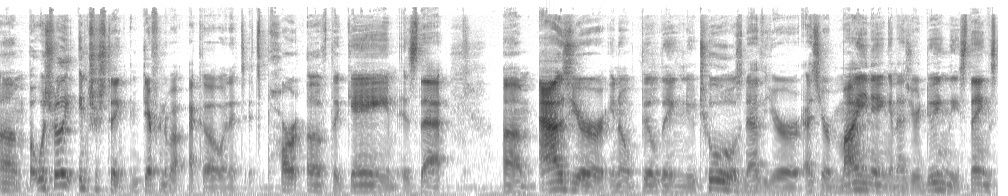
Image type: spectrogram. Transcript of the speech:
Um, but what's really interesting and different about Eco and it's it's part of the game is that um, as you're you know building new tools and as you're as you're mining and as you're doing these things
